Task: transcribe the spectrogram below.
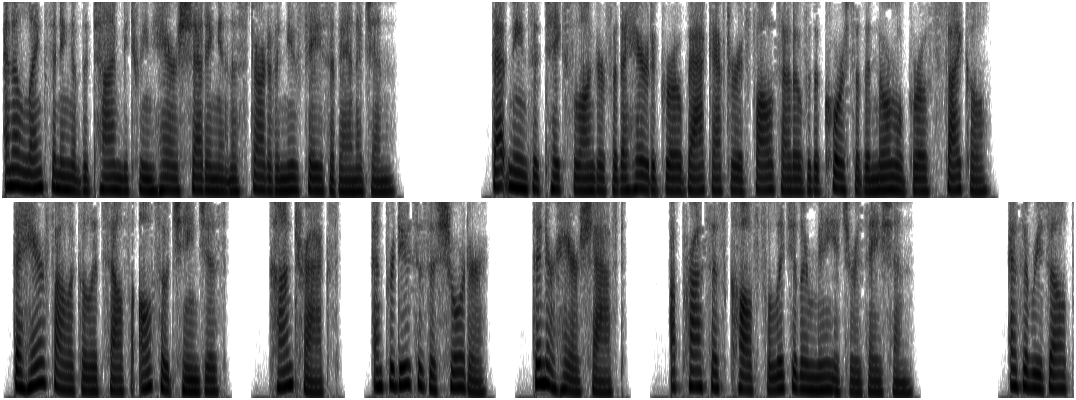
and a lengthening of the time between hair shedding and the start of a new phase of anagen. That means it takes longer for the hair to grow back after it falls out over the course of the normal growth cycle. The hair follicle itself also changes, contracts, and produces a shorter, thinner hair shaft, a process called follicular miniaturization. As a result,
